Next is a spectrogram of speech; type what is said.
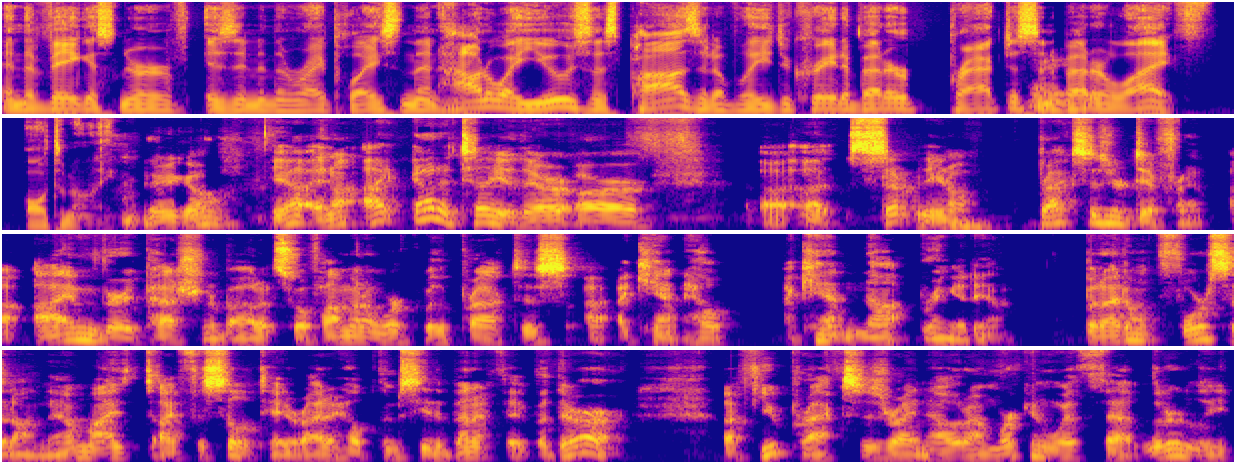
and the vagus nerve isn't in the right place. And then how do I use this positively to create a better practice and a better life? Ultimately. There you go. Yeah, and I, I got to tell you, there are uh, uh, separate. You know, practices are different. I, am very passionate about it. So if I'm going to work with a practice, I, I, can't help. I can't not bring it in. but I don't force it on them. I, I facilitate, right? I help them see the benefit. But there are a few practices right now that I'm working with that literally,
